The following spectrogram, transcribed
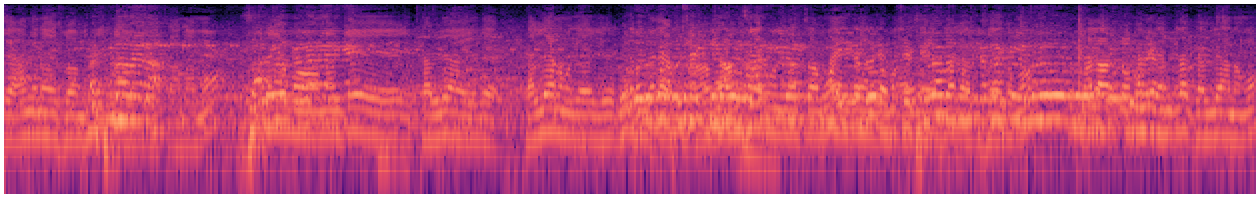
ఈ ఆంజనేయ స్వామి స్థానము. ఉదయం అంటే కళ్యాణ ఇదే కళ్యాణం అభిషేకం చేస్తాము. గంటలకు అభిషేకము. మళ్ళా తొమ్మిది గంటల కళ్యాణము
